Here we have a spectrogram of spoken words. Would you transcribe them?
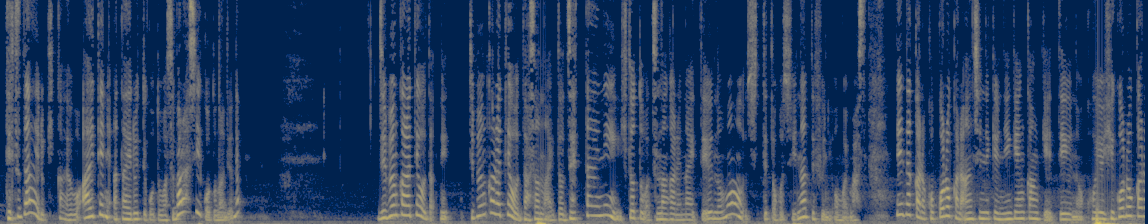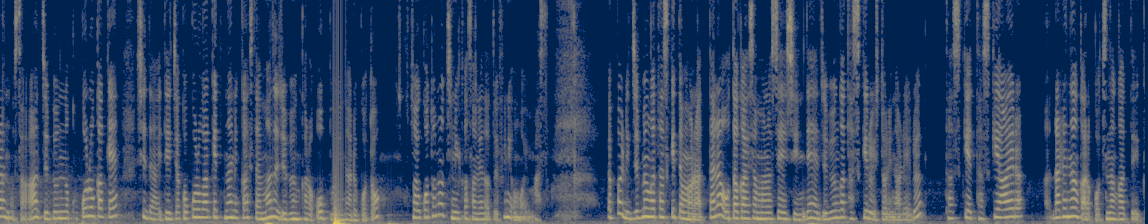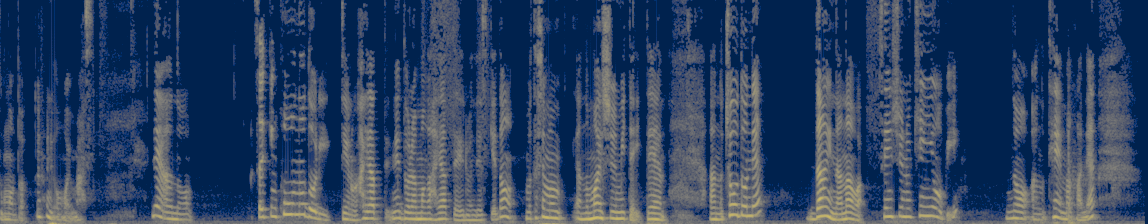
手伝える機会を相手に与えるってことは素晴らしいことなんだよね。自分から手をだ自分から手を出さないと絶対に人とはつながれないっていうのを知っててほしいなっていうふうに思います。でだから心から安心できる人間関係っていうのはこういう日頃からのさ自分の心がけ次第でじゃあ心がけって何かしたらまず自分からオープンになることそういうことの積み重ねだというふうに思います。やっぱり自分が助けてもらったらお互い様の精神で自分が助ける人になれる助け助け合えられながらこうつながっていくものだというふうに思います。で、あの、最近、コウノドリっていうのが流行ってね、ドラマが流行っているんですけど、私もあの毎週見ていて、あの、ちょうどね、第7話、先週の金曜日のあのテーマがね、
